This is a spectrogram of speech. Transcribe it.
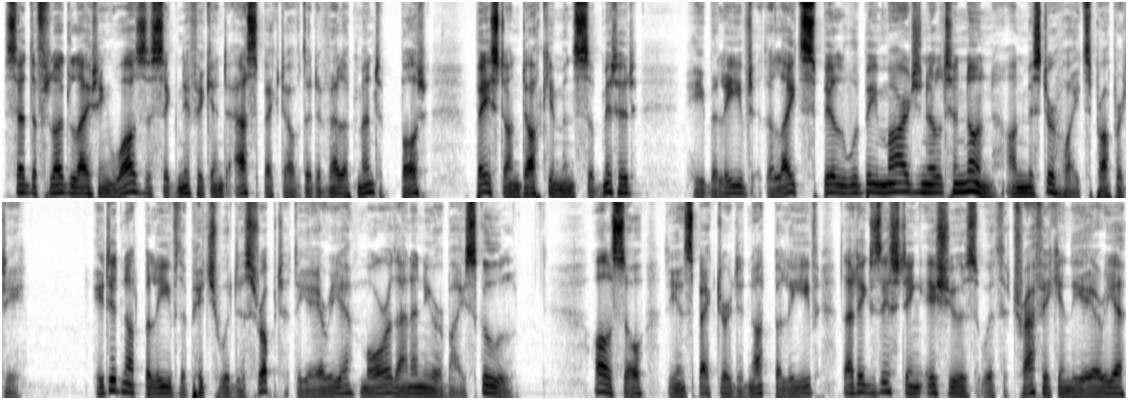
said the flood lighting was a significant aspect of the development, but, based on documents submitted, he believed the light spill would be marginal to none on Mr. White's property. He did not believe the pitch would disrupt the area more than a nearby school. Also, the inspector did not believe that existing issues with traffic in the area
